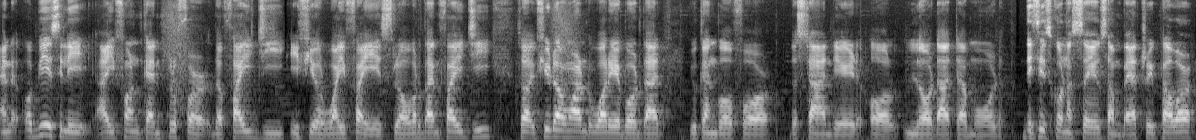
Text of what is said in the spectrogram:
and obviously iphone can prefer the 5g if your wi-fi is slower than 5g so if you don't want to worry about that you can go for the standard or low data mode. This is going to save some battery power.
